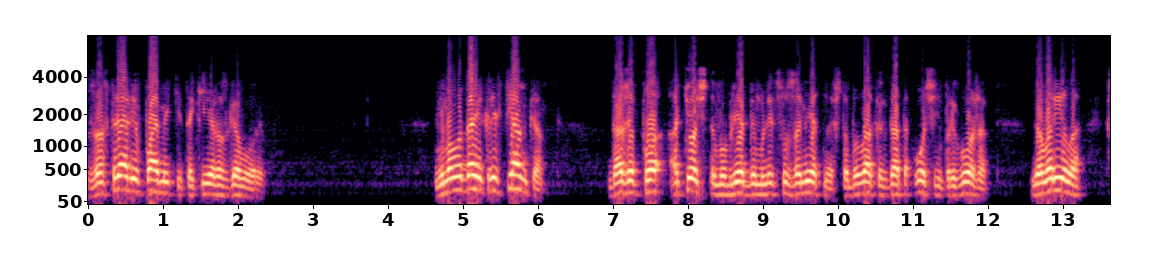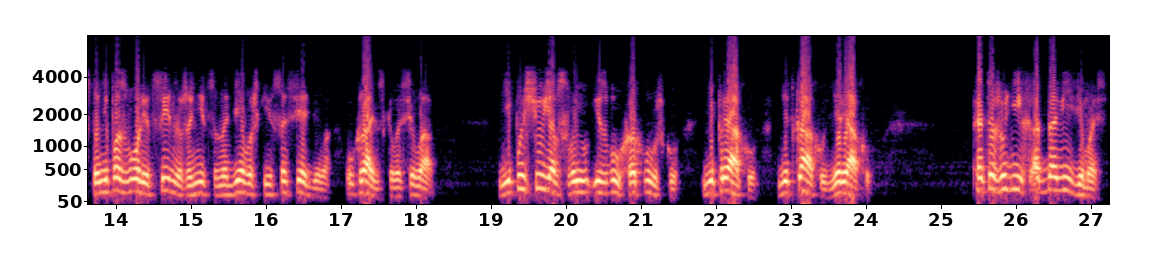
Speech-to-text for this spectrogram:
застряли в памяти такие разговоры. Немолодая крестьянка, даже по отечному бледному лицу заметно, что была когда-то очень пригожа, говорила, что не позволит сыну жениться на девушке из соседнего, украинского села. Не пущу я в свою избу хохлушку, ни пряху, ни ткаху, ни ряху. Это же у них одна видимость,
